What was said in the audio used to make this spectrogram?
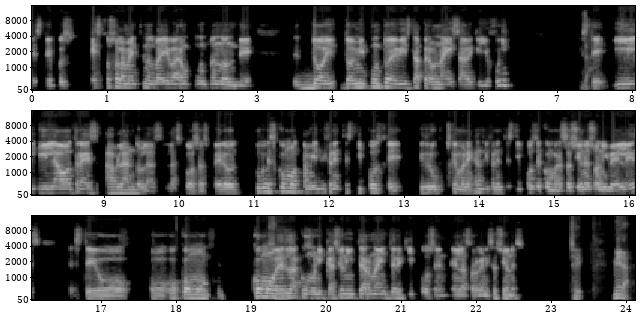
este, pues esto solamente nos va a llevar a un punto en donde doy, doy mi punto de vista, pero nadie sabe que yo fui. Este, y, y, la otra es hablando las, las cosas, pero tú ves como también diferentes tipos de, grupos que manejan diferentes tipos de conversaciones o niveles, este, o, o, cómo, cómo es la comunicación interna inter equipos en, en las organizaciones. Sí, mira,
